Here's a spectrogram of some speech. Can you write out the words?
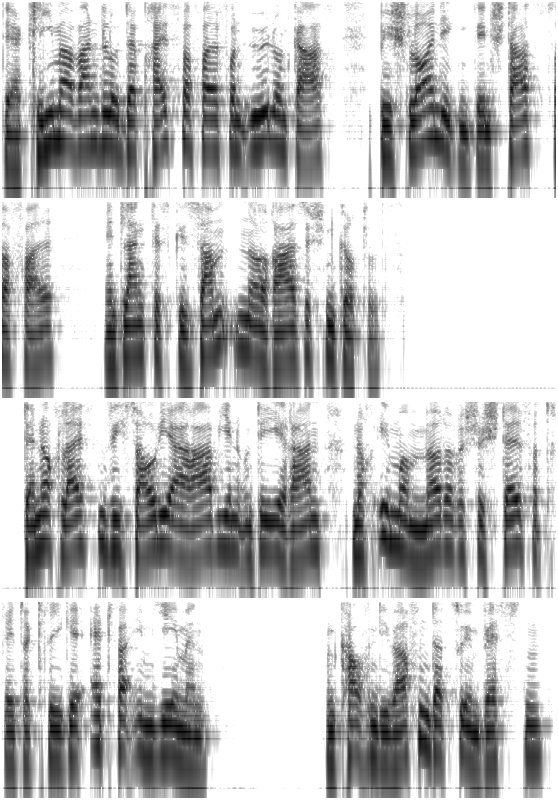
Der Klimawandel und der Preisverfall von Öl und Gas beschleunigen den Staatszerfall entlang des gesamten eurasischen Gürtels. Dennoch leisten sich Saudi-Arabien und der Iran noch immer mörderische Stellvertreterkriege, etwa im Jemen. und kaufen die Waffen dazu im Westen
